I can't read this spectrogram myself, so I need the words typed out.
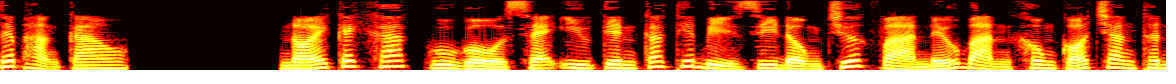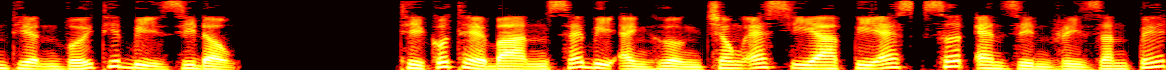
xếp hạng cao. Nói cách khác, Google sẽ ưu tiên các thiết bị di động trước và nếu bạn không có trang thân thiện với thiết bị di động, thì có thể bạn sẽ bị ảnh hưởng trong SERPs Search Engine Result Page.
